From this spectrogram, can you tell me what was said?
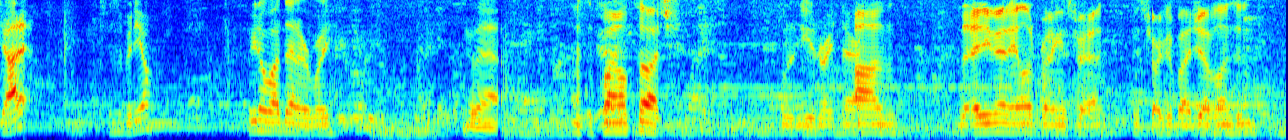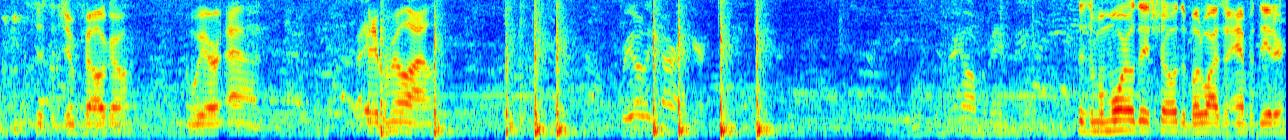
Got it? This is a video? What do you know about that, everybody? Look at that. That's the final touch That's what it needed right there. on the Eddie Van Halen Frankenstrat, constructed by Jeff Lenzen, assistant Jim Falco. And we are at Ready? Paper Mill Island. Rio the guitar right here. Bring over, baby. This is a Memorial Day show at the Budweiser Amphitheater.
